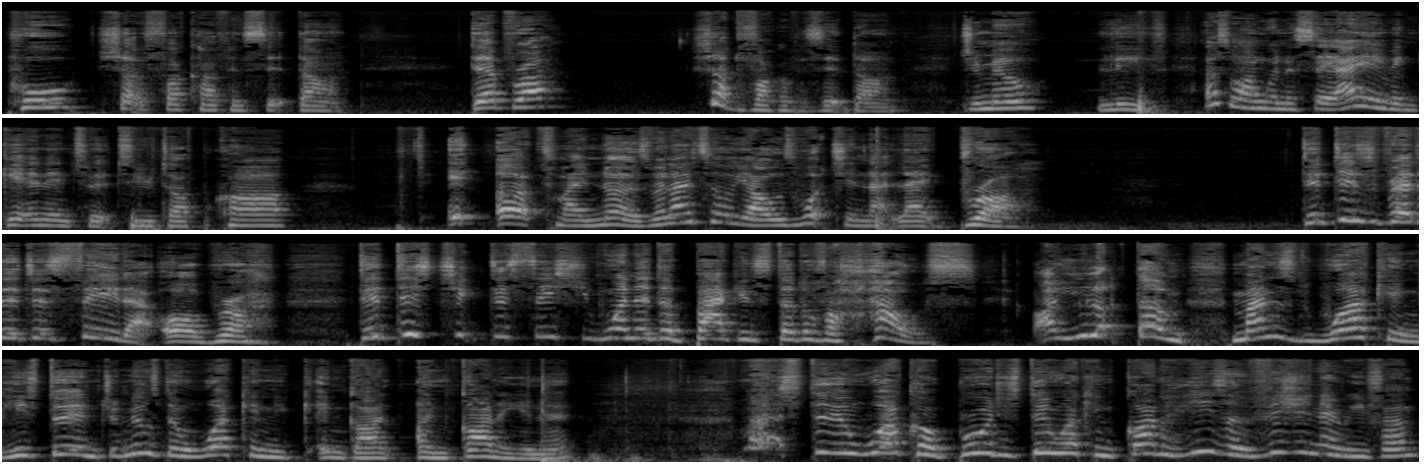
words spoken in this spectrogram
Paul, shut the fuck up and sit down. Deborah, shut the fuck up and sit down. Jamil, leave. That's what I'm gonna say. I ain't even getting into it too tough. Car, it irked my nerves when I tell you I was watching that. Like, bruh, did this brother just say that? Oh, bruh, did this chick just say she wanted a bag instead of a house? Are you lot dumb? Man's working. He's doing. Jamil's doing working in Ghana, in Ghana you know. Man's doing work abroad. He's doing work in Ghana. He's a visionary, fam.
